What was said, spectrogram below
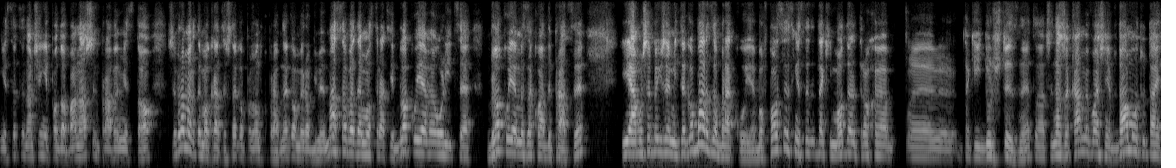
niestety nam się nie podoba. Naszym prawem jest to, że w ramach demokratycznego porządku prawnego my robimy masowe demonstracje, blokujemy ulice, blokujemy zakłady pracy. I ja muszę powiedzieć, że mi tego bardzo brakuje, bo w Polsce jest niestety taki model trochę e, takiej dulszczyzny, to znaczy narzekamy właśnie w domu, tutaj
